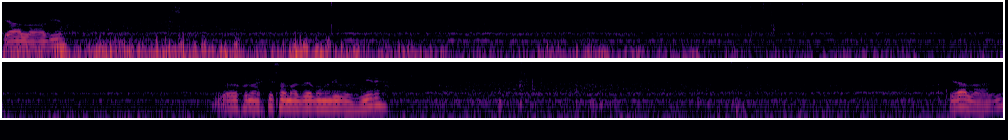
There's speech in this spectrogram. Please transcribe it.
και άλλο άδειο. Εδώ έχουν αρχίσει να μαζεύουν λίγο γύρι. Και άλλο άδειο.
